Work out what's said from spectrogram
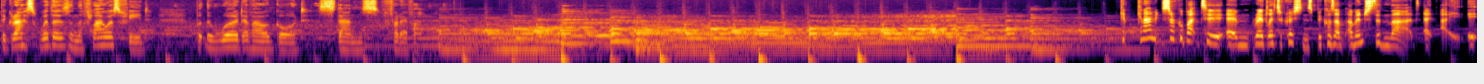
The grass withers and the flowers fade, but the word of our God stands forever. Circle back to um, Red Letter Christians because I'm, I'm interested in that. I, I,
